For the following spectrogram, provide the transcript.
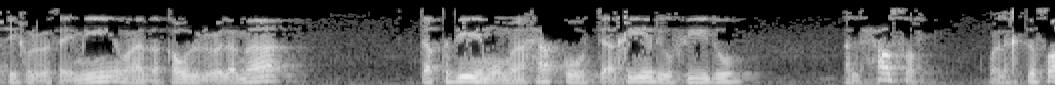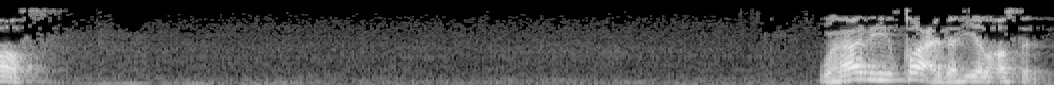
الشيخ العثيمين وهذا قول العلماء تقديم ما حقه التأخير يفيد الحصر والاختصاص. وهذه القاعدة هي الأصل.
